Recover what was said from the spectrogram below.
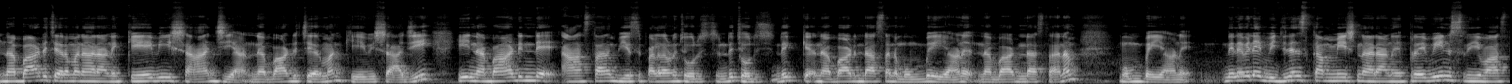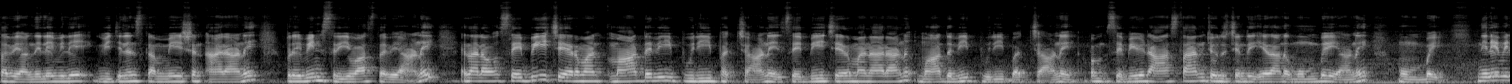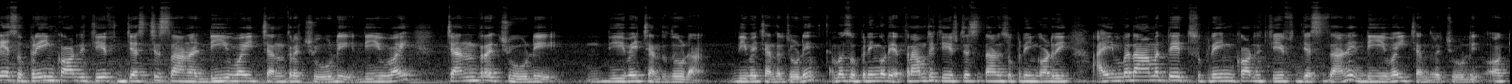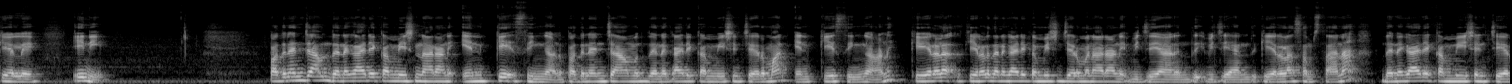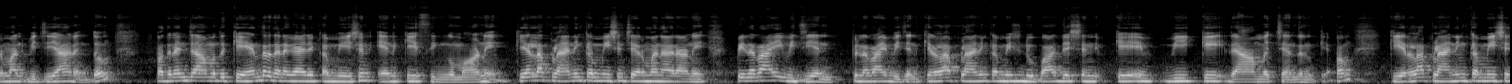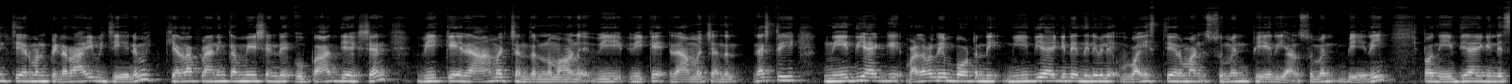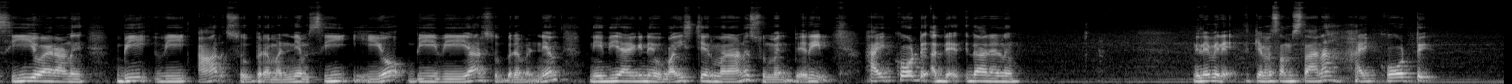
നബാർഡ് ചെയർമാൻ ആരാണ്? K V ഷാജിയാണ്. NABARD chairman K V Shaji. ഈ നബാർഡിന്റെ ആസ്ഥാനം പി എസ് സി പലതവണ ചോദിച്ചിട്ടുണ്ട് ചോദിച്ചിട്ടുണ്ട്. നബാർഡിന്റെ ആസ്ഥാനം മുംബൈയാണ് നബാർഡിന്റെ ആസ്ഥാനം മുംബൈയാണ് നിലവിലെ വിജിലൻസ് കമ്മീഷൻ ആരാണ്? പ്രവീൺ ശ്രീവാസ്തവയാണ്. നിലവിലെ വിജിലൻസ് കമ്മീഷൻ ആരാണ്? പ്രവീൺ ശ്രീവാസ്തവയാണ്. എന്നാലോ സെബി ചെയർമാൻ മാധവി പുരി ബച്ചാണ്. സെബി ചെയർമാൻ ആരാണ്? മാധവി പുരി ബച്ചാണ്. അപ്പം സെബിയുടെ ആസ്ഥാനം ചോദിച്ചിട്ടുണ്ട്. ഏതാണ്? മുംബൈ ആണ് മുംബൈ. നിലവിലെ സുപ്രീം കോടതി ചീഫ് ജസ്റ്റിസ് ആണ് D Y Chandrachud. D Y Chandrachud. D Y ചന്ദ്രചൂഡാണ്. D Y Chandrachud. അപ്പോൾ സുപ്രീം കോടതി എത്രാമത്തെ ചീഫ് ജസ്റ്റിസ് ആണ് സുപ്രീം കോടതി അമ്പതാമത്തെ സുപ്രീം കോടതി ചീഫ് ജസ്റ്റിസ് ആണ് ഡി വൈ ചന്ദ്രചൂഡ്. ഓക്കെ അല്ലേ? ഇനി പതിനഞ്ചാമത് ധനകാര്യ കമ്മീഷൻ ആരാണ്? എൻ കെ സിംഗ് ആണ്. പതിനഞ്ചാമത് ധനകാര്യ commission chairman N K Singh ആണ്. കേരള കേരള ധനകാര്യ കമ്മീഷൻ ചെയർമാൻ ആരാണ്? വിജയാനന്ദ് വിജയാനന്ദ്. കേരള സംസ്ഥാന ധനകാര്യ കമ്മീഷൻ ചെയർമാൻ വിജയാനന്ദും പതിനഞ്ചാമത് കേന്ദ്ര ധനകാര്യ കമ്മീഷൻ എൻ കെ സിംഗുമാണ്. കേരള പ്ലാനിംഗ് കമ്മീഷൻ ചെയർമാൻ ആരാണ്? പിണറായി വിജയൻ. പിണറായി വിജയൻ. കേരള പ്ലാനിംഗ് കമ്മീഷന്റെ ഉപാധ്യക്ഷൻ കെ വി കെ രാമചന്ദ്രൻ. അപ്പം Kerala planning commission chairman Pinarayi വിജയനും കേരള പ്ലാനിംഗ് കമ്മീഷന്റെ ഉപാധ്യക്ഷൻ V K രാമചന്ദ്രനുമാണ്. V V K Ramachandran. Next NITI Aayog വളരെ വളരെ ഇമ്പോർട്ടന്റ് നീതി ആയോഗിന്റെ നിലവിലെ വൈസ് ചെയർമാൻ സുമൻ ബേരിയാണ് സുമൻ ബേരി അപ്പോൾ നീതി ആയോഗിന്റെ സിഇഒ ആരാണ്? B V R Subrahmanyam. CEO B V R Subrahmanyam. NITI ആയോഗിന്റെ vice ചെയർമാനാണ് സുമൻ ബേരി അദ്ദേഹം ഇതാരാണ്? നിലവിലെ കേരള സംസ്ഥാന ഹൈക്കോർട്ട്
